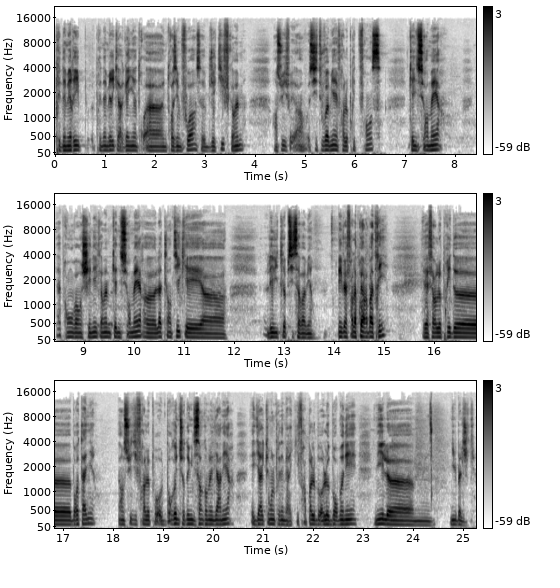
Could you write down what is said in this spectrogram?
Prix d'Amérique, a regagné un- une troisième fois, c'est l'objectif quand même. Ensuite, si tout va bien, il fera le Prix de France, Cagnes-sur-Mer. Et après, on va enchaîner quand même Cagnes-sur-Mer, euh, l'Atlantique et euh, l'Elite si ça va bien. Il va faire la première batterie. Il va faire le prix de Bretagne. Ensuite, il fera le Bourgogne sur 2100 comme l'année dernière et directement le prix d'Amérique. Il ne fera pas le, Bourbonnais ni le Belgique.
